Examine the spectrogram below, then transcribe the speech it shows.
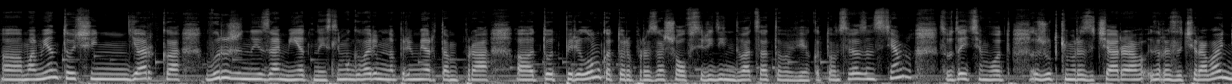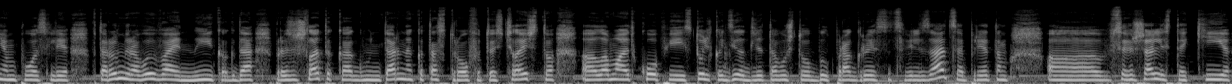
моменты очень ярко выражены и заметны. Если мы говорим, например, там про тот перелом, который произошел в середине 20 века, то он связан с тем, с вот этим вот жутким разочаров... разочарованием после Второй мировой войны, когда произошла такая гуманитарная катастрофа. То есть человечество э, ломает копии и столько делает для того, чтобы был прогресс и цивилизация, при этом э, совершались такие э,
